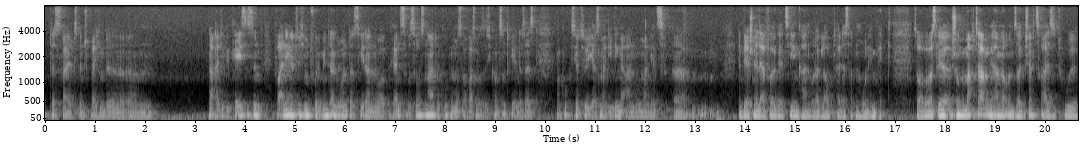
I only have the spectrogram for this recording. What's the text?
ob das halt entsprechende ähm, nachhaltige Cases sind. Vor allen Dingen natürlich immer vor dem Hintergrund, dass jeder nur begrenzte Ressourcen hat und gucken muss, auf was muss er sich konzentrieren. Das heißt, man guckt sich natürlich erstmal die Dinge an, wo man jetzt äh, entweder schnelle Erfolge erzielen kann oder glaubt halt, das hat einen hohen Impact. So, aber was wir schon gemacht haben, wir haben ja unser Geschäftsreisetool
